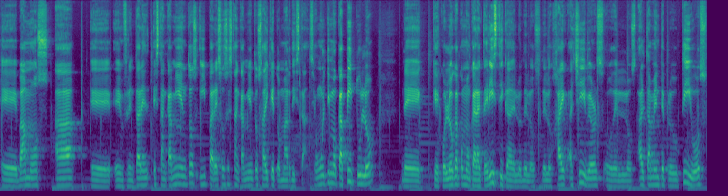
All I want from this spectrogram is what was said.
eh, vamos a eh, enfrentar estancamientos y para esos estancamientos hay que tomar distancia. Un último capítulo de, que coloca como característica de, de, los, de los high achievers o de los altamente productivos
